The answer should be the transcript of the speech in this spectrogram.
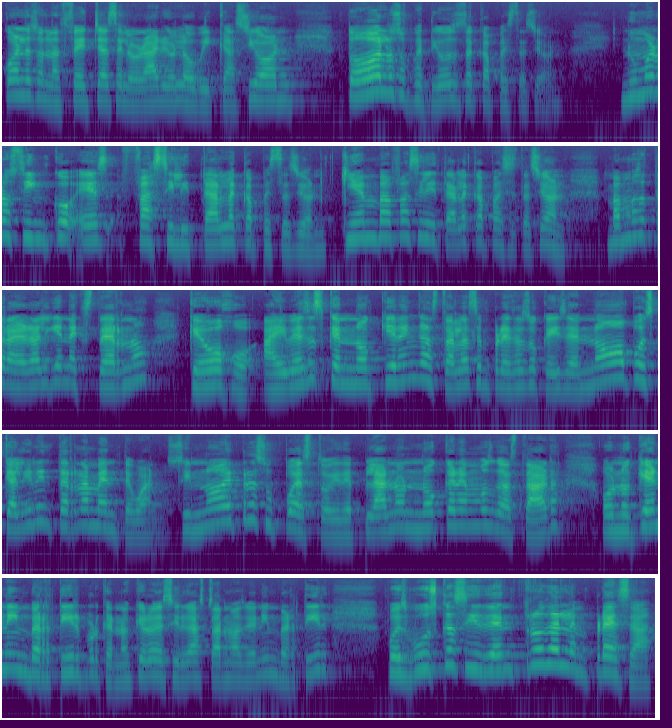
¿Cuáles son las fechas, el horario, la ubicación, todos los objetivos de esta capacitación? Número cinco es facilitar la capacitación. ¿Quién va a facilitar la capacitación? Vamos a traer a alguien externo que, ojo, hay veces que no quieren gastar las empresas o que dicen, no, pues que alguien internamente, bueno, si no hay presupuesto y de plano no queremos gastar o no quieren invertir, porque no quiero decir gastar, más bien invertir, pues busca si dentro de la empresa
